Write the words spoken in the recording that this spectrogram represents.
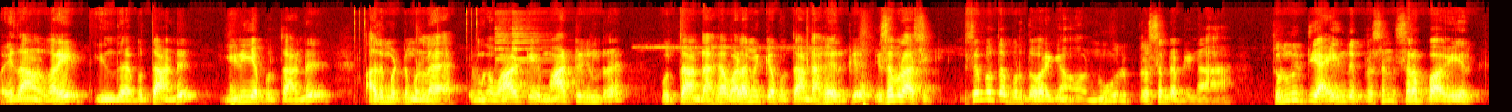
வயதானது வரை இந்த புத்தாண்டு இனிய புத்தாண்டு அது மட்டும் இல்லை இவங்க வாழ்க்கையை மாற்றுகின்ற புத்தாண்டாக வளமிக்க புத்தாண்டாக இருக்குது ரிஷபராசிக்கு. ரிஷபத்தை பொறுத்த வரைக்கும் நூறு பெர்சன்ட் அப்படின்னா தொண்ணூற்றி ஐந்து பெர்சன்ட் சிறப்பாகவே இருக்குது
